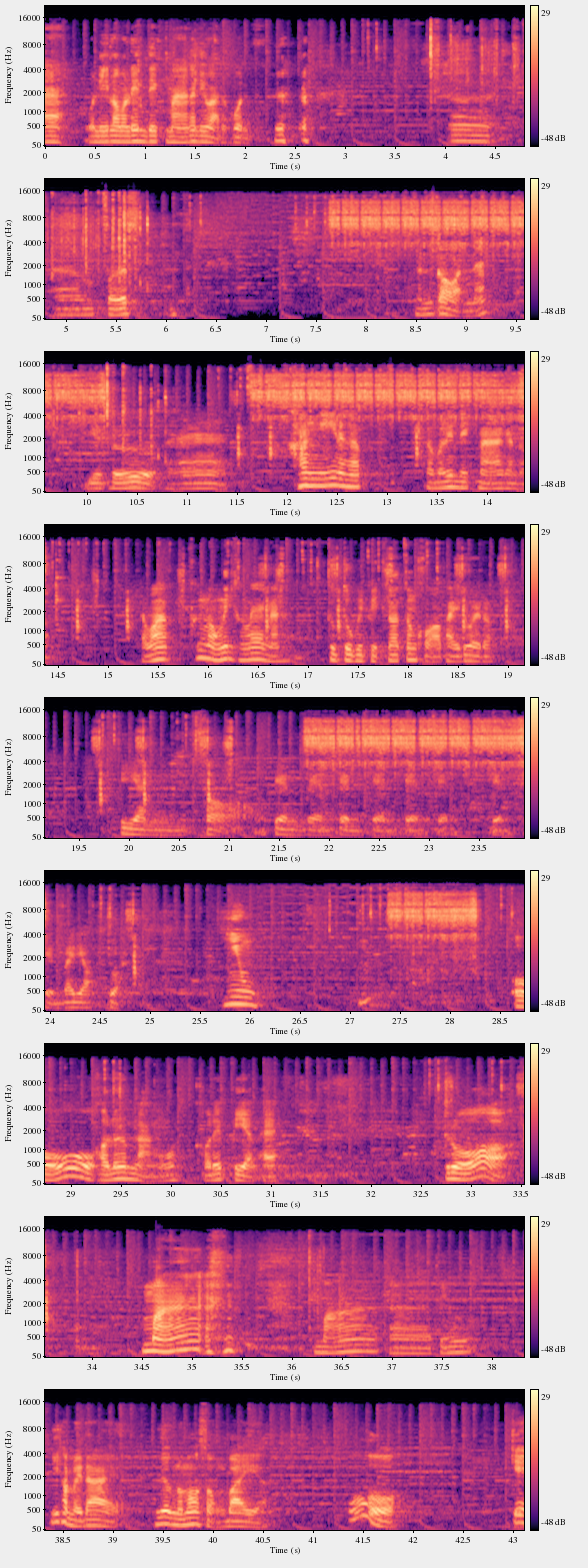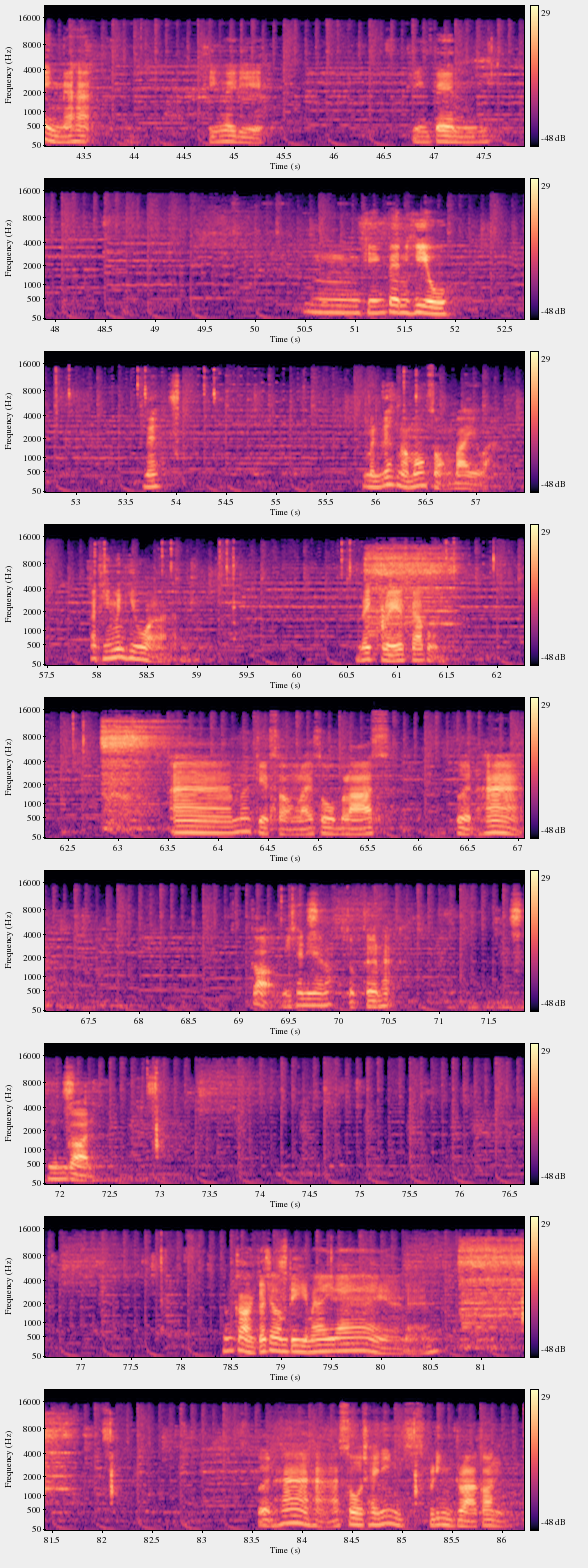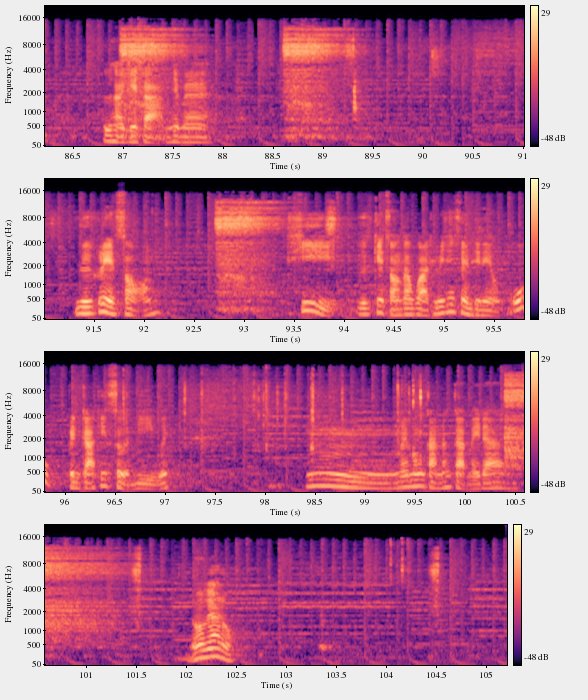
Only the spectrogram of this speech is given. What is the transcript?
อะวันนี้เรามาเล่นเด็กมากันดีกว่าทุกคนเออเอ่อ first นั้นก่อนนะ YouTube อ่าครั้งนี้นะครับ เรามาเล่นเด็กมากันเนาะแต่ว่าเพิ่งลองเล่นครั้งแรกนะถูกตูผิดผิดๆก็ต้องขออภัยด้วยเนาะเปลี่ยนสองเปลี่ยนเปลี่ยนเปลี่ยนเปลี่ยนเปลี่ยนเปลี่ยนเปลี่ยนเปลี่ยนใบเดียวจวดฮิว โอ้เขาเริ่มหลังเขาได้เปรียบแฮะ draw ม้า ม้าเอ่อทิ้งนี่ทำอะไรได้ เลือก normal สองใบอะ โอ้ เก่งนะฮะ ทิ้งเลยดี ทิ้งเป็นอืมทิ้งเป็นฮิวนะ มันเลือก normal สองใบว่ะ ถ้าทิ้งเป็นฮิวอะได้เกรสครับผม อ่า เมื่อเกตสองไลโซบลัสเปิดห้า ก็มีแค่นี้เนาะจบเทิร์นฮะลืมก่อน ลืมก่อนก็โจมตีไม่ได้อะนะ เปิดห้าหาโซชายนิ่งสปริงดราก้อน คือหาเกรดสามใช่ไหมหรือเกรดสองที่หรือเกรดสองต่ำกว่าที่ไม่ใช่เซนติเนลโอ้เป็นการ์ดที่เสิร์ชดีเว้ยอืม ไม่ป้องกันทั้งกัดไม่ได้โน้ตแรก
